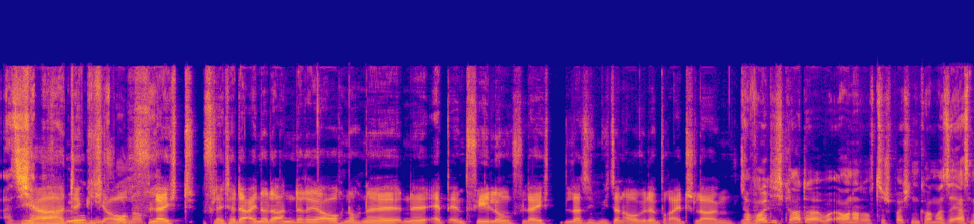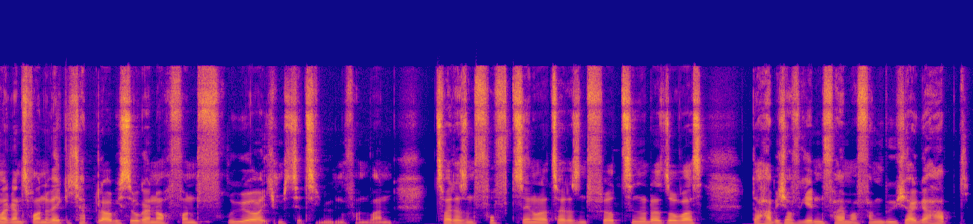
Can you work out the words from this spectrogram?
Also ja, denke ich auch. Vielleicht, vielleicht hat der eine oder andere ja auch noch eine, eine App-Empfehlung. Vielleicht lasse ich mich dann auch wieder breitschlagen. Da wollte ich gerade auch noch drauf zu sprechen kommen. Also erstmal ganz vorneweg, ich habe, glaube ich, sogar noch von früher, ich müsste jetzt lügen, von wann, 2015 oder 2014 oder sowas. Da habe ich auf jeden Fall mal Fangbücher gehabt.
